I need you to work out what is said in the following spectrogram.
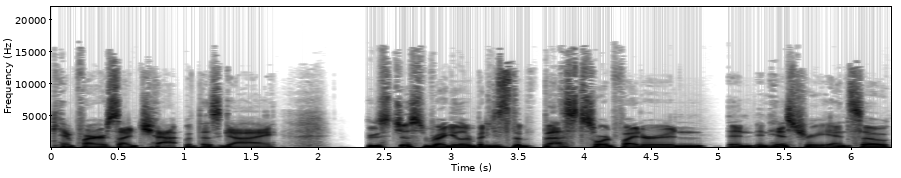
campfire side chat with this guy who's just regular, but he's the best sword fighter in, in, in history. And so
